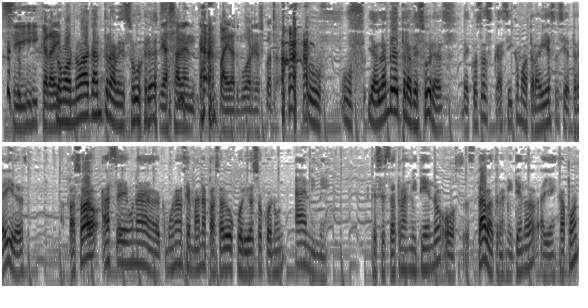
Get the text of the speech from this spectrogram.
Sí, caray. Como no hagan travesuras. Ya saben, Pirate Warriors 4. Uf, uf. Y hablando de travesuras, de cosas así como traviesas y atrevidas, pasó hace una, como una semana pasó algo curioso con un anime que se está transmitiendo o se estaba transmitiendo allá en Japón.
